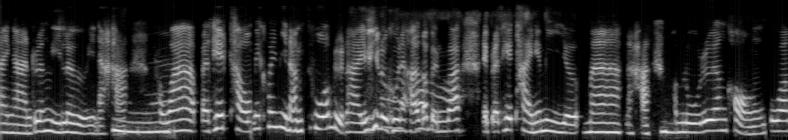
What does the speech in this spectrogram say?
รายงานเรื่องนี้เลยนะคะ เพราะว่าประเทศเขาไม่ค่อยมีน้ำท่วมหรืออะไรไม่รู้นะคะ ก็เป็นว่าในประเทศไทยเนี่ยมีเยอะมากนะคะ ความรู้เรื่องของพวก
